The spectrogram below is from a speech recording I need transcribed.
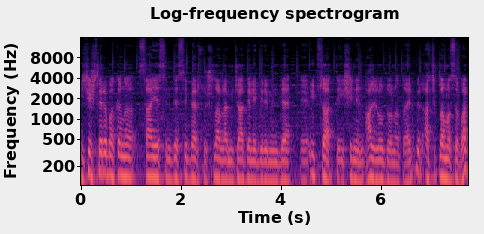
İçişleri Bakanı sayesinde siber suçlarla mücadele biriminde 3 saatte işinin hallolduğuna dair bir açıklaması var.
